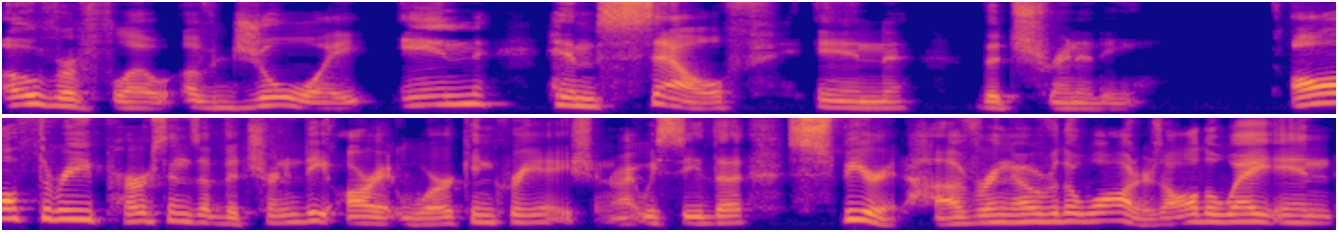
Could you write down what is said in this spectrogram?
overflow of joy in Himself in the Trinity. All three persons of the Trinity are at work in creation, right? We see the Spirit hovering over the waters, all the way in,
